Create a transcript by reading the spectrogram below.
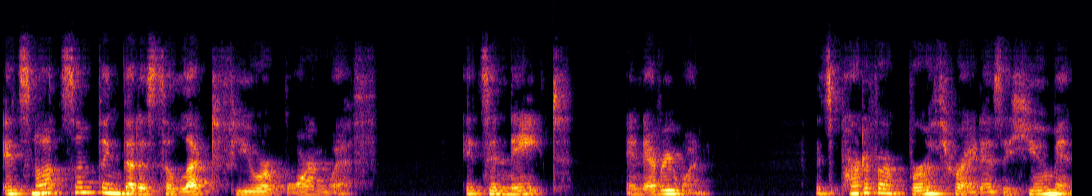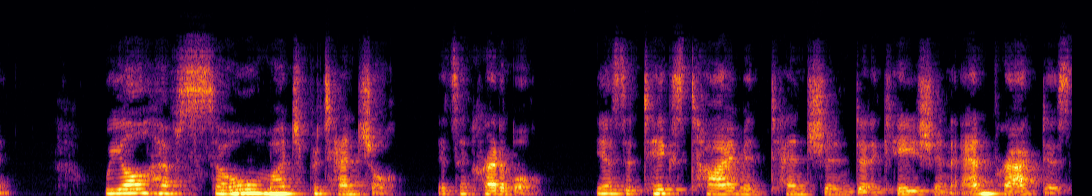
It's not something that a select few are born with. It's innate in everyone. It's part of our birthright as a human. We all have so much potential. It's incredible. Yes, it takes time, intention, dedication, and practice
